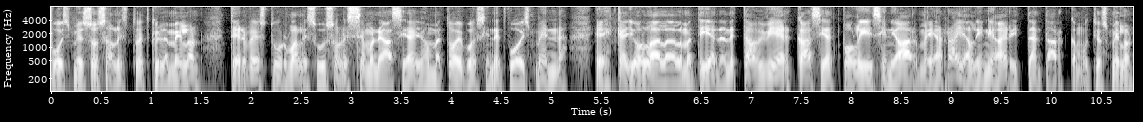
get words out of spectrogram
voisi myös osallistua. Että kyllä meillä on terveysturva turvallisuus olisi semmoinen asia, johon mä toivoisin, että voisi mennä. Ehkä jollain lailla mä tiedän, että tämä on hyvin herkkä asia, poliisin ja armeijan rajalinja on erittäin tarkka, mutta jos meillä on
